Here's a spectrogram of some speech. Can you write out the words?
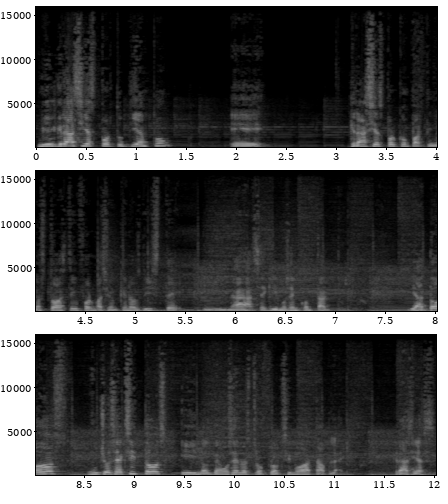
mil gracias por tu tiempo. Eh, Gracias por compartirnos toda esta información que nos diste y nada, seguimos en contacto. Y a todos, muchos éxitos y nos vemos en nuestro próximo Data Live. Gracias.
